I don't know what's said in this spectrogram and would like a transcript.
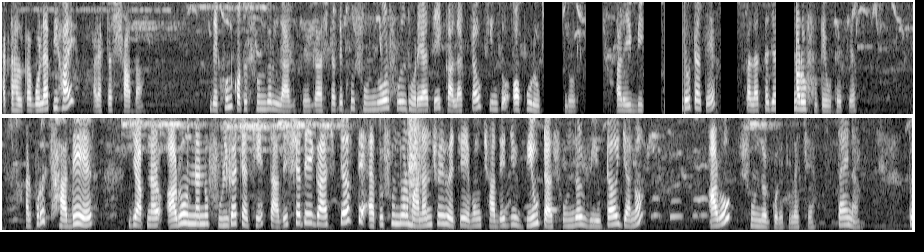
একটা হালকা গোলাপি হয়, আর একটা সাদা। দেখুন কত সুন্দর লাগছে। গাছটাতে খুব সুন্দর ফুল ধরে আছে, এই কালারটাও কিন্তু অপরূপ সুন্দর। আর এই ভিডিওটাতে কালারটা যেন আরও ফুটে উঠেছে। আর পুরো ছাদের যে আপনার আরও অন্যান্য ফুল গাছ আছে, তাদের সাথে এই গাছটাতে এত সুন্দর মানানসই হয়েছে এবং ছাদের যে ভিউটা সুন্দর ভিউটাও যেন আরও সুন্দর করে তুলেছে, তাই না? তো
